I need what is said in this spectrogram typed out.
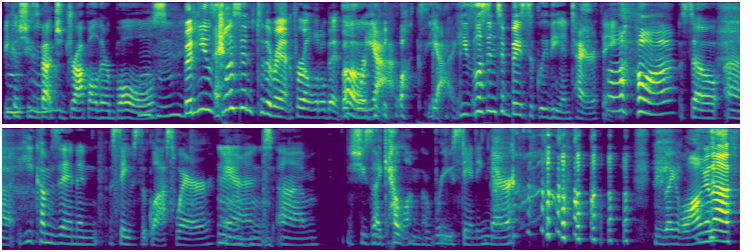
because she's about to drop all their bowls. Mhm. But he's listened to the rant for a little bit before Oh yeah, he walks. in. yeah. He's listened to basically the entire thing. Aw. So uh, he comes in and saves the glassware, Mm-hmm. and um, she's like, "How long were you standing there?" he's like, long enough,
